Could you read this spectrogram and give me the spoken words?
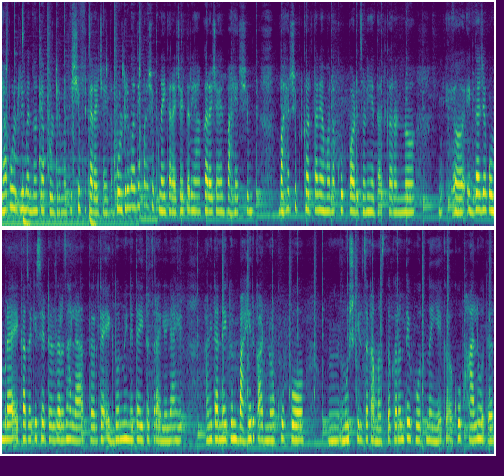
ह्या पोल्ट्रीमधनं त्या पोल्ट्रीमध्ये शिफ्ट करायच्या आहेत. पोल्ट्रीमध्ये पण शिफ्ट नाही करायच्या आहेत तर ह्या करायच्या आहेत बाहेर शिफ्ट. बाहेर शिफ्ट करताना आम्हाला खूप अडचणी येतात कारण एकदा ज्या कोंबड्या एका जागी सेटल जर झाल्या तर त्या एक दोन महिने त्या इथंच राहिलेल्या आहेत. आणि त्यांना इथून बाहेर काढणं खूप मुश्किलचं काम असतं कारण ते होत नाही आहे खूप हाल होतात.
